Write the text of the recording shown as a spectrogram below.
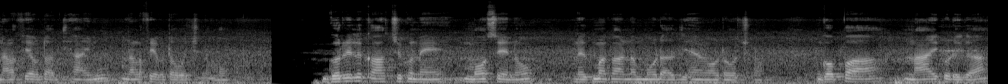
నలభై ఒకటో అధ్యాయము నలభై ఒకటో వచనము. గొర్రెలు కాచుకునే మోసేను నిర్మకాండం మూడు అధ్యాయం ఒకటో వచనం. గొప్ప నాయకుడిగా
